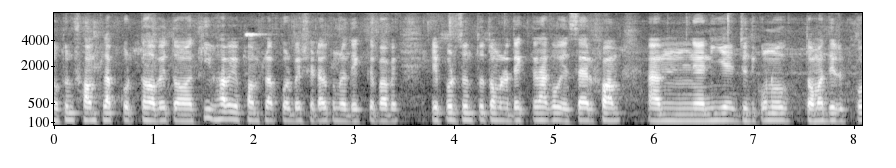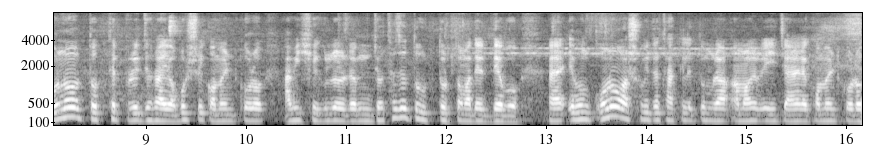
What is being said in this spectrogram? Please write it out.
নতুন ফর্ম ফিল করতে হবে। তো কীভাবে ফর্ম ফিল করবে সেটাও তোমরা দেখতে পাবে। এ পর্যন্ত তোমরা দেখতে থাকো এসআইআর ফর্ম নিয়ে। যদি কোনো তোমাদের কোনো তথ্যের প্রয়োজন হয়, অবশ্যই কমেন্ট করো। আমি সেগুলোর যথাযথ উত্তর তোমাদের দেব। এবং কোনো অসুবিধা থাকলে তোমরা আমার এই চ্যানেলে কমেন্ট করো।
